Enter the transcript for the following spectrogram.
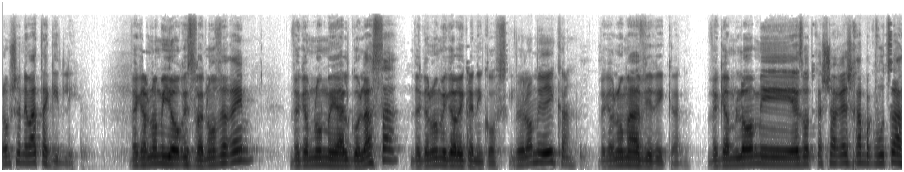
לא משנה מה תגיד לי. וגם לא מיוריס ונוברים, וגם לא מאייל גולסה, וגם לא מגבי קניקובסקי, ולא מריקן. וגם לא מאווירי כאן, וגם לא מאיזה עוד קשר יש לך בקבוצה.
